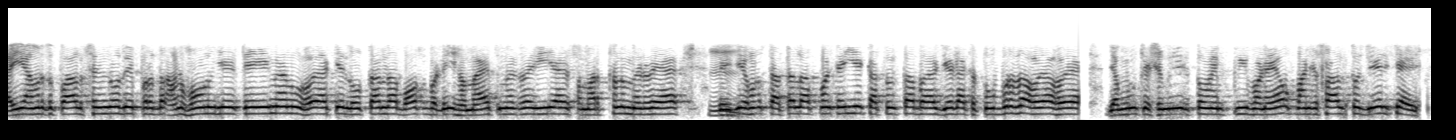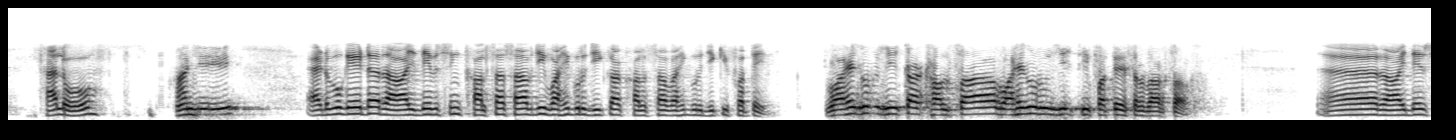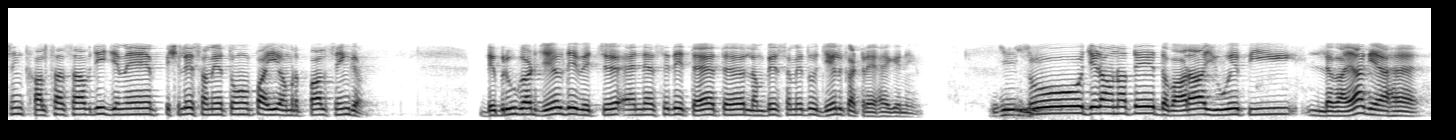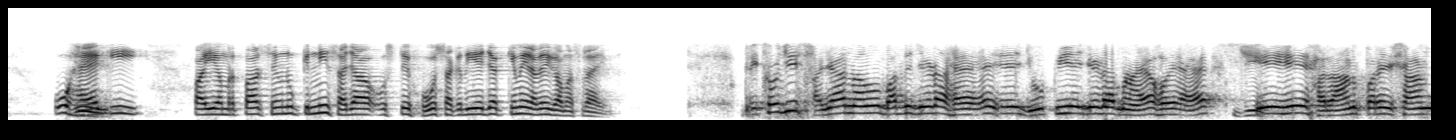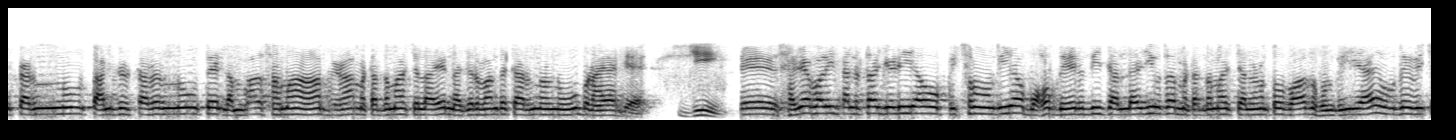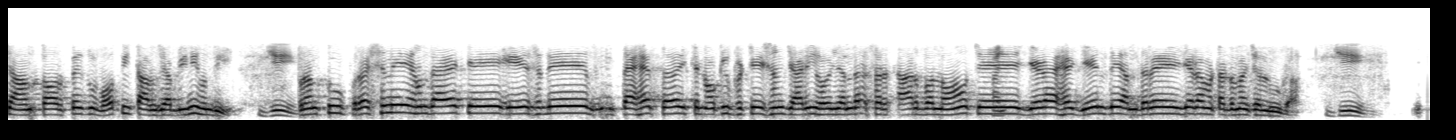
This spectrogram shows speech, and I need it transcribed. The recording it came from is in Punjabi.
ਭਾਈ ਅਮਰਤਪਾਲ ਸਿੰਘ ਉਹਦੇ ਪ੍ਰਧਾਨ ਹੋਣਗੇ ਤੇ ਇਹਨਾਂ ਨੂੰ ਹੋਇਆ ਕਿ ਲੋਕਾਂ ਦਾ ਬਹੁਤ ਵੱਡੀ ਹਮਾਇਤ ਮਿਲ ਰਹੀ ਹੈ ਸਮਰਥਨ ਮਿਲ ਰਿਹਾ ਹੈ ਤੇ। ਜੇ ਹੁਣ ਕਤਲ ਆਪਾਂ ਕਹੀਏ ਕਤਲ ਤਾਂ ਜਿਹੜਾ ਅਕਤੂਬਰ ਦਾ ਹੋਇਆ ਹੋਇਆ ਜੰਮੂ ਕਸ਼ਮੀਰ ਤੋਂ ਐਮਪੀ ਬਣਿਆ ਉਹ 5 ਸਾਲ ਤੋਂ ਜੇਲ੍ਹ 'ਚ ਹੈ। ਹੈਲੋ। ਹਾਂਜੀ। ਐਡਵੋਕੇਟ ਰਾਜਦੇਵ ਸਿੰਘ ਖਾਲਸਾ ਸਾਹਿਬ ਜੀ ਵਾਹਿਗੁਰੂ ਜੀ ਕਾ ਖਾਲਸਾ ਵਾਹਿਗੁਰੂ ਜੀ ਕੀ ਫਤਿਹ। ਵਾਹਿਗੁਰੂ ਜੀ ਕਾ ਖਾਲਸਾ ਵਾਹਿਗੁਰੂ ਜੀ ਕੀ ਫਤਿਹ ਸਰਦਾਰ ਸਾਹਿਬ। ਰਾਜਦੇਵ ਸਿੰਘ ਖਾਲਸਾ ਸਾਹਿਬ ਜੀ ਜਿਵੇਂ ਪਿਛਲੇ ਸਮੇਂ ਤੋਂ ਭਾਈ ਅਮਰਤਪਾਲ ਸਿੰਘ ਡਿਬਰੂਗੜ੍ਹ ਜੇਲ੍ਹ ਦੇ ਵਿੱਚ ਐਨਐਸਏ ਦੇ ਤਹਿਤ ਲੰਬੇ ਸਮੇਂ ਤੋਂ ਜੇਲ੍ਹ ਕੱਟ ਰਹੇ ਹੈਗੇ ਨੇ। ਜੀ ਸੋ ਜਿਹੜਾ ਉਹਨਾਂ ਤੇ ਦੁਬਾਰਾ ਯੂਏਪੀ ਲਗਾਇਆ ਗਿਆ ਹੈ ਉਹ ਹੈ। ਕਿ ਭਾਈ ਅਮਰਤਪਾਲ ਸਿੰਘ ਨੂੰ ਕਿੰਨੀ ਸਜ਼ਾ ਉਸ ਤੇ ਹੋ ਸਕਦੀ ਹੈ ਜਾਂ ਕਿਵੇਂ ਰਹੇਗਾ ਮਸਲਾ ਹੈ ਦੇਖੋ ਜੀ ਸਜ਼ਾ ਨਾਲੋਂ ਵੱਧ ਜਿਹੜਾ ਹੈ ਇਹ ਯੂਪੀਏ ਜਿਹੜਾ ਬਣਾਇਆ ਹੋਇਆ ਹੈ। ਇਹ ਹੈਰਾਨ ਪਰੇਸ਼ਾਨ ਕਰਨ ਨੂੰ ਤੰਗ ਕਰਨ ਨੂੰ ਤੇ ਲੰਬਾ ਸਮਾਂ ਬਿਨਾਂ ਮੁਕੱਦਮਾ ਚਲਾਏ ਨਜ਼ਰਬੰਦ ਕਰਨ ਨੂੰ ਬਣਾਇਆ ਗਿਆ ਹੈ ਜੀ। ਤੇ ਸਜ਼ਾ ਵਾਲੀ ਗੱਲ ਤਾਂ ਜਿਹੜੀ ਆ ਉਹ ਪਿੱਛੋਂ ਆਉਂਦੀ ਆ ਉਹ ਬਹੁਤ ਦੇਰ ਦੀ ਗੱਲ ਹੈ ਜੀ। ਉਹ ਤਾਂ ਮੁਕੱਦਮਾ ਚੱਲਣ ਤੋਂ ਬਾਅਦ ਹੁੰਦੀ ਹੈ ਉਹਦੇ ਵਿੱਚ ਆਮ ਤੌਰ ਤੇ ਕੋਈ ਬਹੁਤੀ ਕਾਮਯਾਬੀ ਨਹੀਂ ਹੁੰਦੀ। ਜੀ। ਪਰੰਤੂ ਪ੍ਰਸ਼ਨ ਇਹ ਹੁੰਦਾ ਹੈ ਕਿ ਇਸ ਦੇ ਤਹਿਤ ਇੱਕ ਨੋਟੀਫਿਕੇਸ਼ਨ ਜਾਰੀ ਹੋ ਜਾਂਦਾ ਸਰਕਾਰ ਵੱਲੋਂ ਕਿ। ਜਿਹੜਾ ਹੈ ਜੇਲ੍ਹ ਦੇ ਅੰਦਰ ਜਿਹੜਾ ਮੁਕੱਦਮਾ ਚੱਲੂਗਾ। ਜੀ।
